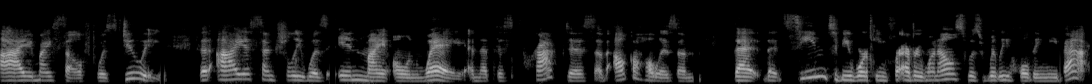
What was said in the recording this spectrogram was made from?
I myself was doing, that I essentially was in my own way, and that this practice of alcoholism that that seemed to be working for everyone else was really holding me back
